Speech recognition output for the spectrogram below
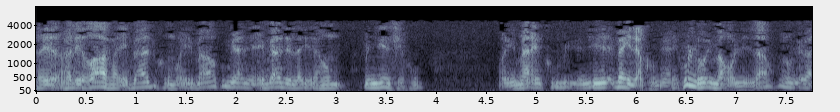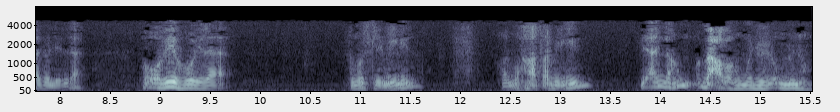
فالإضافة عبادكم وإماؤكم يعني عباد الذين هم من جنسكم وإمائكم يعني بينكم يعني كله إماء لله وكلهم عباد لله. فأضيفوا إلى المسلمين والمخاطبين لأنهم بعضهم وجزء منهم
